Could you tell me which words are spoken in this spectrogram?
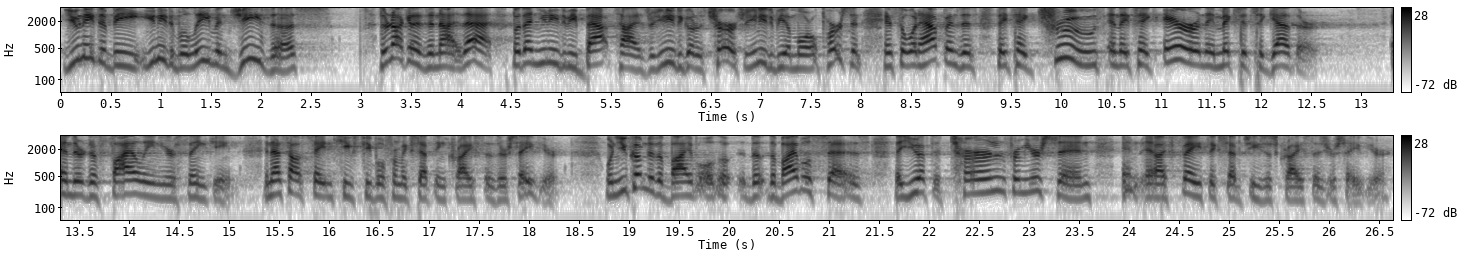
you need to be you need to believe in Jesus. They're not going to deny that, but then you need to be baptized or you need to go to church or you need to be a moral person. And so what happens is they take truth and they take error and they mix it together. And they're defiling your thinking. And that's how Satan keeps people from accepting Christ as their savior. When you come to the Bible, the, the, the, Bible says that you have to turn from your sin and by faith accept Jesus Christ as your Savior.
